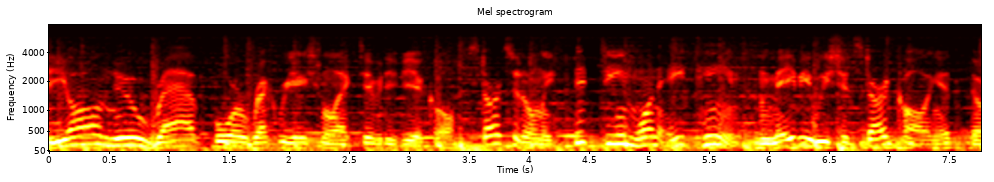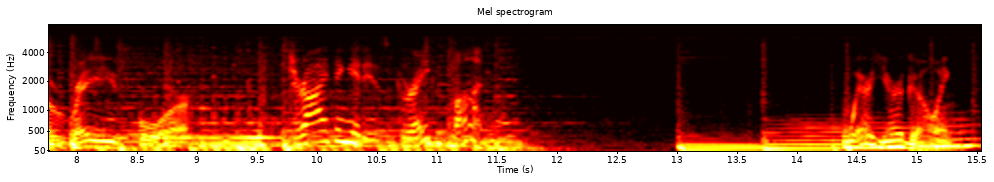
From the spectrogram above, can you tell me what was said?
The all-new RAV4 recreational activity vehicle starts at only 15118. Maybe we should start calling it the Rave 4. Driving it is great fun. Where you're going,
